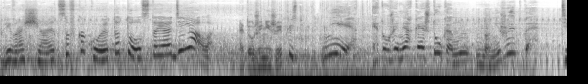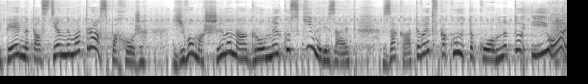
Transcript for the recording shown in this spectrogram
превращается в какое-то толстое одеяло. Это уже не жидкость? Нет, это уже мягкая штука, но не жидкая. Теперь на толстенный матрас похоже. Его машина на огромные куски нарезает, закатывает в какую-то комнату и... Ой!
